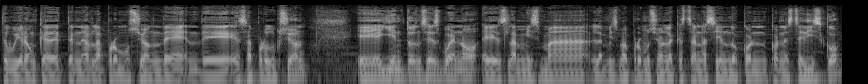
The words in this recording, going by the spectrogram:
tuvieron que detener la promoción de, esa producción. Eh, y entonces, bueno, es la misma, la misma promoción la que están haciendo con, este disco.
